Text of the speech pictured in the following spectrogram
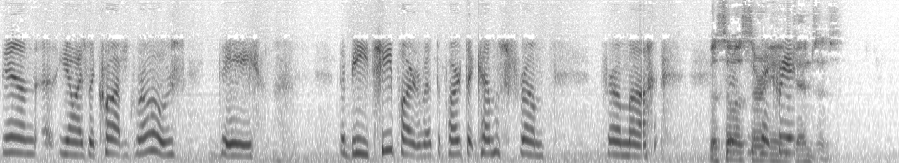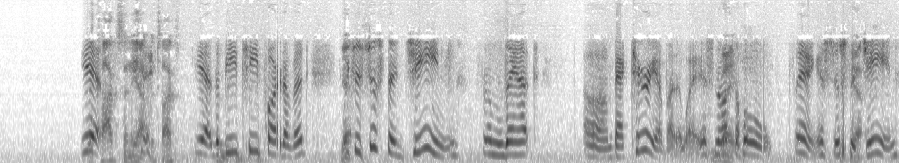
then, uh, you know, as the crop grows, the the BT part of it, the part that comes from from uh, Bacillus They create- thuringiensis. The yeah, toxin, yeah, the toxin. yeah, the BT part of it, which is just a gene from that um, bacteria. By the way, it's not Right. the whole thing; it's just a Yeah. gene.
